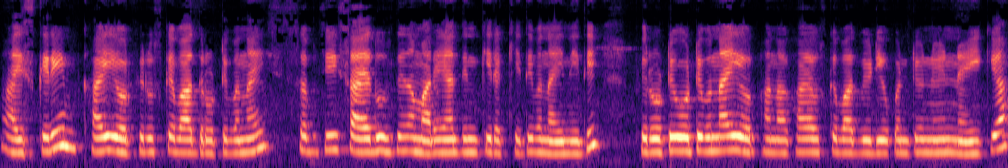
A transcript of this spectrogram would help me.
आइसक्रीम खाई और फिर उसके बाद रोटी बनाई। सब्ज़ी शायद उस दिन हमारे यहाँ दिन की रखी थी, बनाई नहीं थी। फिर रोटी वोटी बनाई और खाना खाया, उसके बाद वीडियो कंटिन्यू नहीं किया।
